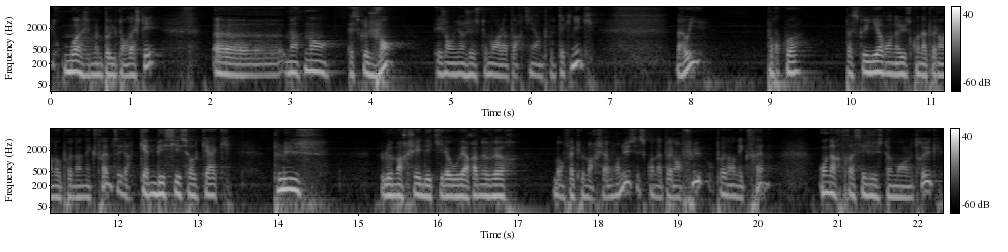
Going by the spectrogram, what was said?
Donc moi, j'ai même pas eu le temps d'acheter. Euh, maintenant, est-ce que je vends? Et j'en viens justement à la partie un peu technique. Bah oui. Pourquoi? Parce que hier, on a eu ce qu'on appelle un open en extrême, c'est-à-dire 4 baissiers sur le CAC, plus le marché dès qu'il a ouvert à 9h, ben, en fait, le marché a vendu, c'est ce qu'on appelle un flux open en extrême. On a retracé justement le truc,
